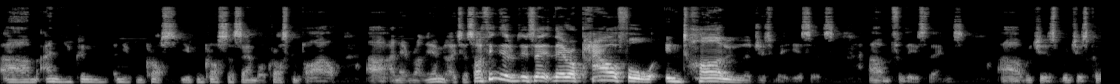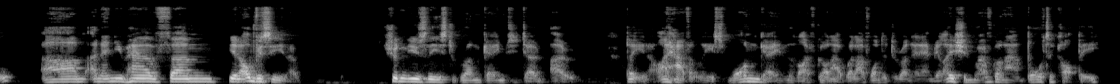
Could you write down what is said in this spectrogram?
Um, and you can, and you can cross, you can cross assemble, cross compile, uh, and then run the emulator. So I think there, there are powerful, entirely legitimate uses um, for these things, uh, which is which is cool. Um, and then you have, um, you know, obviously, you know, shouldn't use these to run games you don't own. But you know, I have at least one game that I've gone out when I've wanted to run an emulation where I've gone out and bought a copy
